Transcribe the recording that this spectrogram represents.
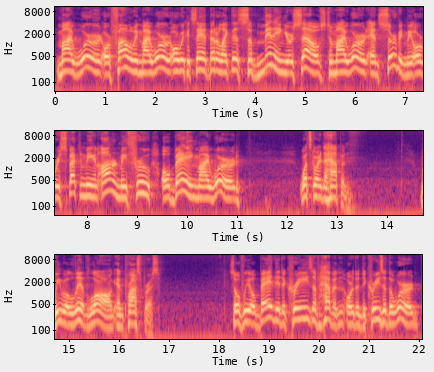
my word or following my word, or we could say it better like this submitting yourselves to my word and serving me or respecting me and honoring me through obeying my word, what's going to happen? We will live long and prosperous. So if we obey the decrees of heaven or the decrees of the word,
